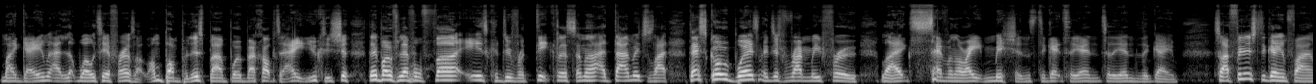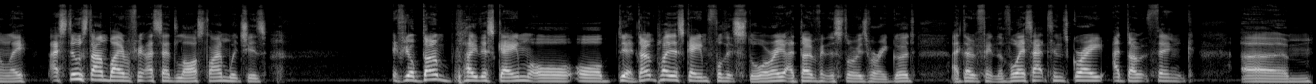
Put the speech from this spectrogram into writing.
my game at World Tier 3. I was like, I'm bumping this bad boy back up to 8. You can sh-. They're both level 30s, can do ridiculous amount of damage. It's like, let's go, boys. And they just ran me through like seven or eight missions to get to the end to the end of the game. So I finished the game finally. I still stand by everything I said last time, which is if you don't play this game or or yeah, don't play this game for this story. I don't think the story is very good. I don't think the voice acting's great. I don't think um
